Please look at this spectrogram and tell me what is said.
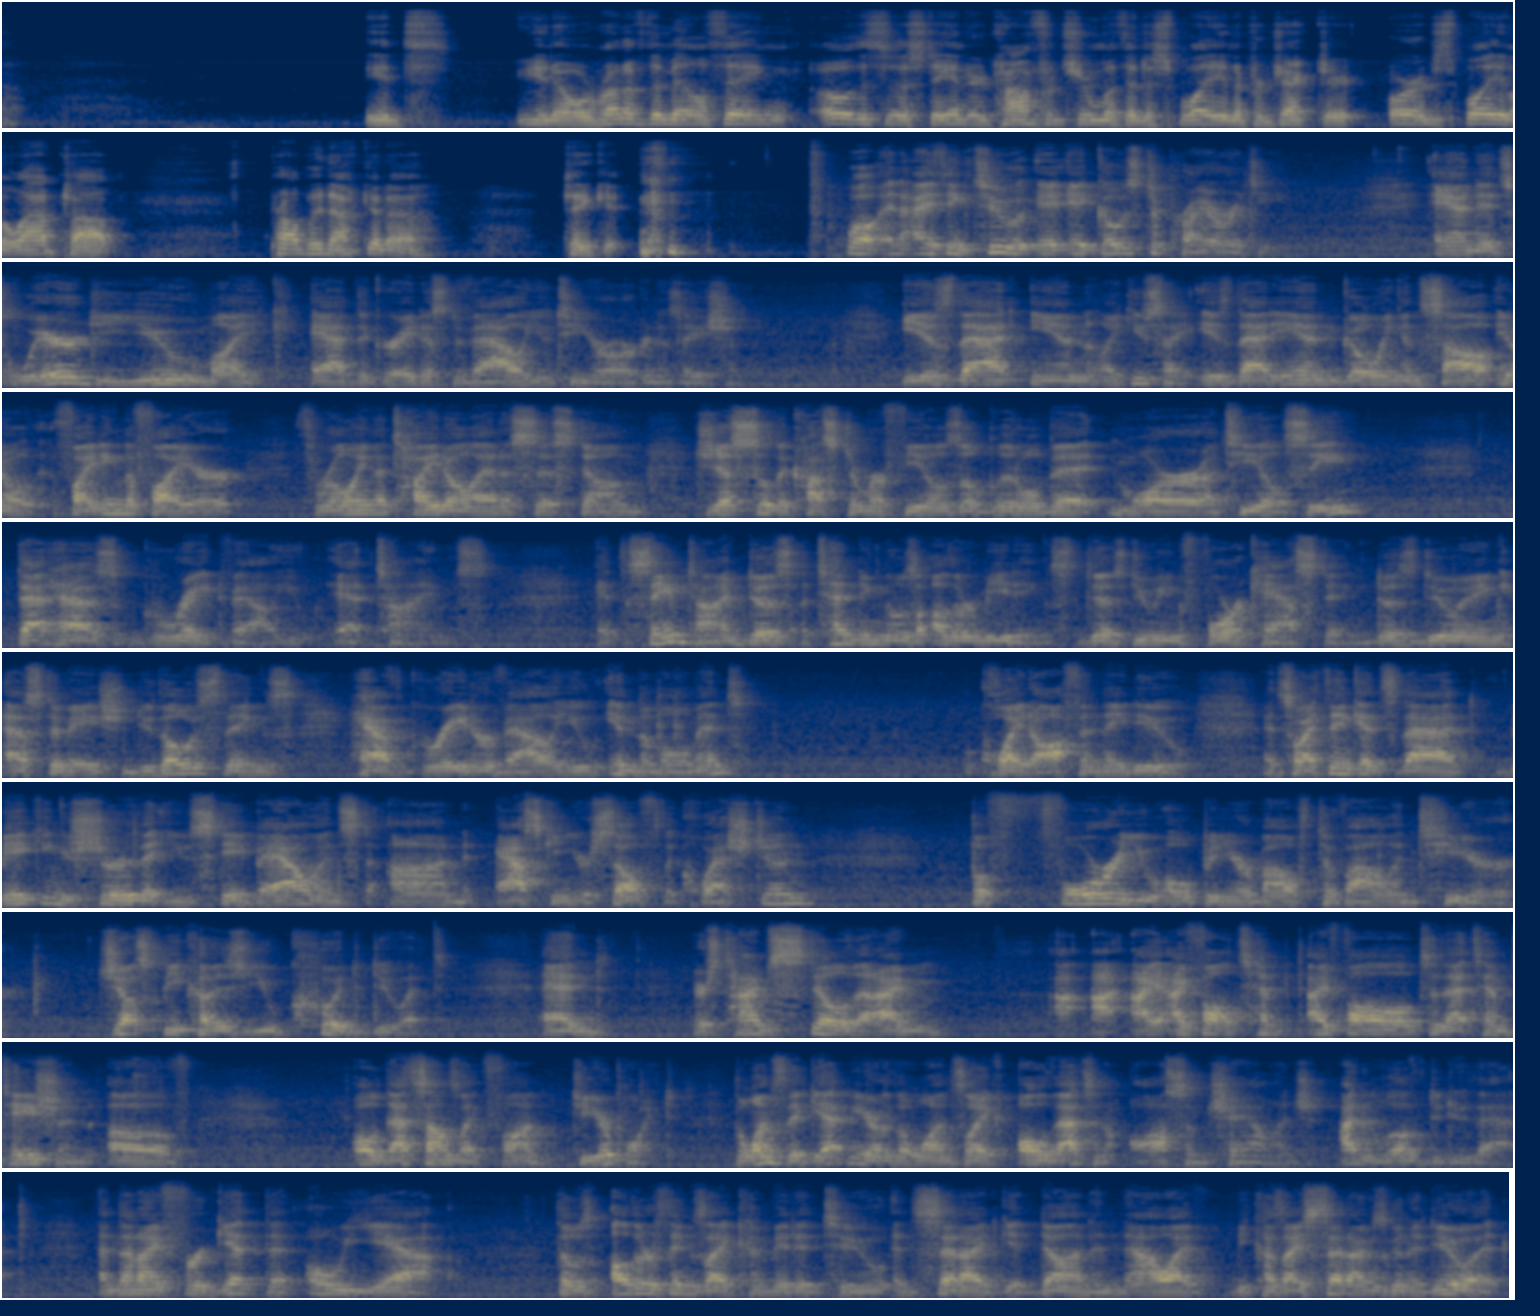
it's you know, a run of the mill thing. Oh, this is a standard conference room with a display and a projector, or a display and a laptop. Probably not gonna take it. well, and I think too, it, it goes to priority, and it's where do you, Mike, add the greatest value to your organization? Is that in, like you say, is that in going and solve, you know, fighting the fire, throwing a title at a system just so the customer feels a little bit more TLC? That has great value at times. At the same time, does attending those other meetings, does doing forecasting, does doing estimation, do those things have greater value in the moment? Quite often they do. And so I think it's that making sure that you stay balanced on asking yourself the question before you open your mouth to volunteer just because you could do it. And there's times still that I'm I, I fall tempt, I fall to that temptation of, oh, that sounds like fun. To your point, the ones that get me are the ones like, oh, that's an awesome challenge. I'd love to do that, and then I forget that. Oh yeah, those other things I committed to and said I'd get done, and now I because I said I was going to do it.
